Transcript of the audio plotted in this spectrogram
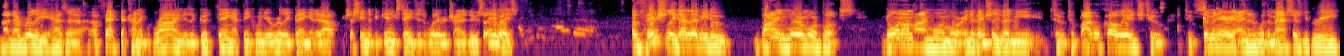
That, that really has a effect. That kind of grind is a good thing, I think, when you're really banging it out, especially in the beginning stages of whatever you're trying to do. So, anyways, eventually that led me to buying more and more books going online more and more, and eventually led me to, to Bible college, to to seminary. I ended up with a master's degree.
